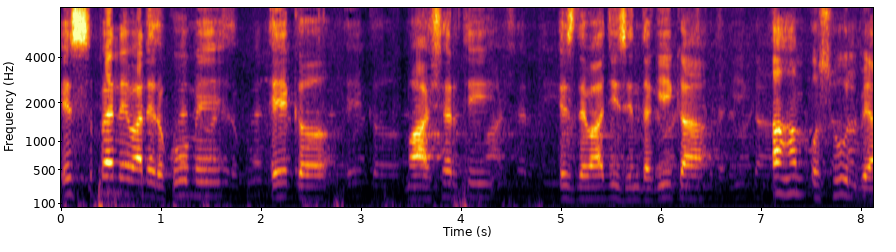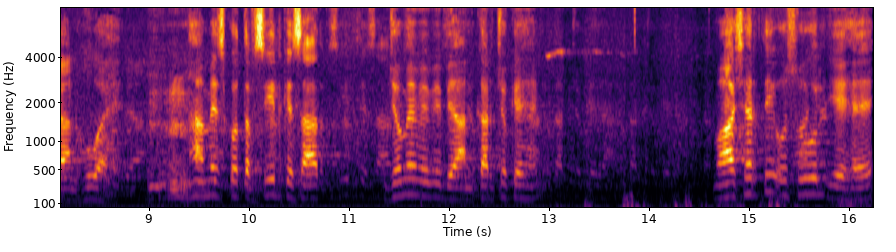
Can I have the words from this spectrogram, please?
اس پہلے والے رکوع میں ایک معاشرتی ازدواجی زندگی کا اہم اصول بیان ہوا ہے۔ ہم اس کو تفصیل کے ساتھ جمعے میں بھی بیان کر چکے ہیں۔ معاشرتی اصول یہ ہے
